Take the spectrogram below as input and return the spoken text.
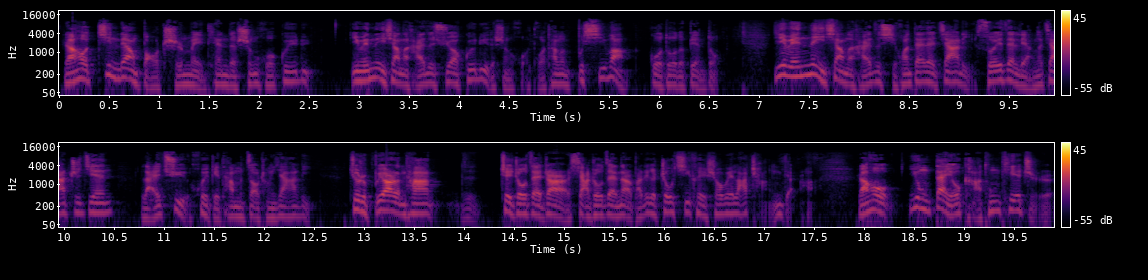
然后尽量保持每天的生活规律，因为内向的孩子需要规律的生活，或他们不希望过多的变动。因为内向的孩子喜欢待在家里，所以在两个家之间来去会给他们造成压力。就是不要让他这周在这儿，下周在那儿，把这个周期可以稍微拉长一点哈。然后用带有卡通贴纸。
